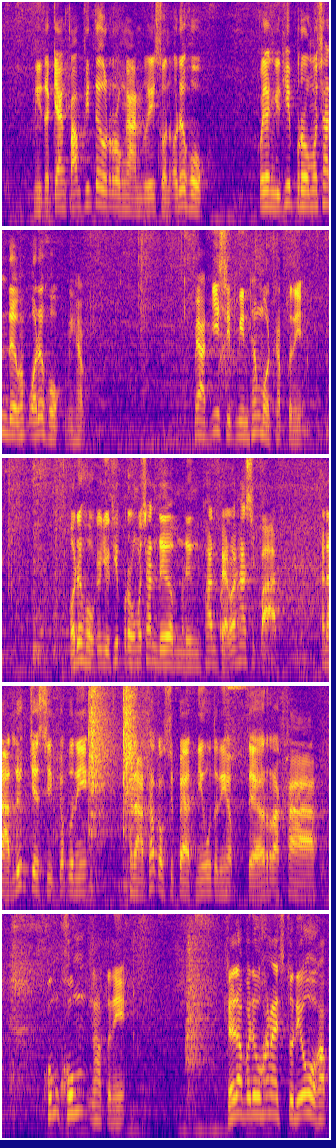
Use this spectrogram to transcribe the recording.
6นี่ตะแกรงปั๊มฟิลเตอร์โรงงานดูดิส่วนออเดอร์6ก็ยังอยู่ที่โปรโมชั่นเดิมครับออเดอร์6นี่ครับไม่อาจ20 มิลทั้งหมดครับตัวนี้ออเดอร์6ยังอยู่ที่โปรโมชั่นเดิม 1,850 บาท ขนาดลึก 70 ครับตัวนี้ ขนาดเท่ากับ 18 นิ้วตัวนี้ครับ แต่ราคาคุ้มๆนะครับตัวนี้ เดี๋ยวเราไปดูข้างในสตูดิโอครับ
